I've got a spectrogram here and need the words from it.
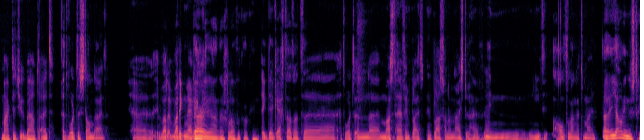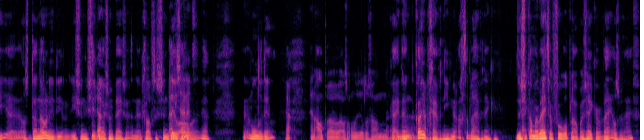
Maakt het je überhaupt uit? Het wordt de standaard. Eh, wat, wat ik merk, daar, ja, daar geloof ik ook in. ik denk echt dat het, eh, het wordt een eh, must-have in plaats, in plaats van een nice-to-have. Hm. In niet al te lange termijn. Nou, in jouw industrie, eh, als Danone, die, die is er nu serieus mee bezig. En ik geloof dat ze een deel zijn al, het. ja, een onderdeel. Ja. En Alpro als onderdeel ervan. Kijk, dan kan je ja. op een gegeven moment niet meer achterblijven, denk ik. Dus je kan maar beter voorop lopen. En zeker wij als bedrijf.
